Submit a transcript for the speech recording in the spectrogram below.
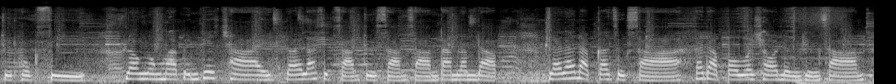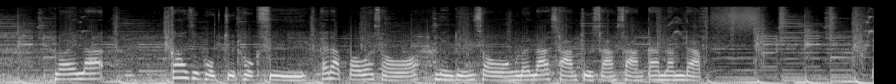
86.64รองลงมาเป็นเพศชาย ร้อยละ 13.33 ตามลำดับ และระดับการศึกษา ระดับปวช 1-3 ร้อยละ 96.64 ระดับปวส 1-2 ร้อยละ 3.33 ตามลำดับ แผ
